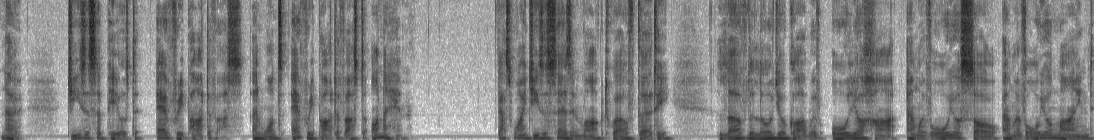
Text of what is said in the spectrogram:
No, Jesus appeals to every part of us and wants every part of us to honour him. That's why Jesus says in Mark 12:30, "Love the Lord your God with all your heart and with all your soul and with all your mind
